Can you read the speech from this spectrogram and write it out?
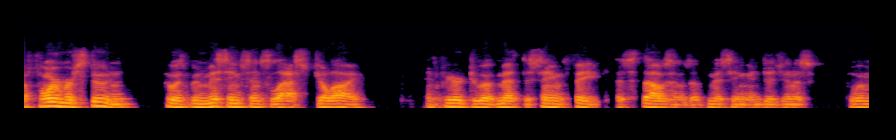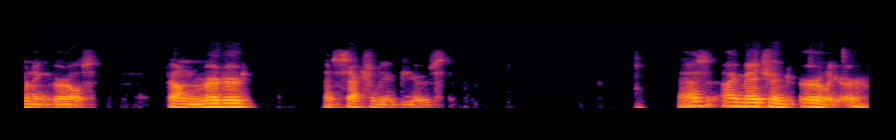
a former student who has been missing since last July and feared to have met the same fate as thousands of missing Indigenous women and girls found murdered and sexually abused. As I mentioned earlier,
